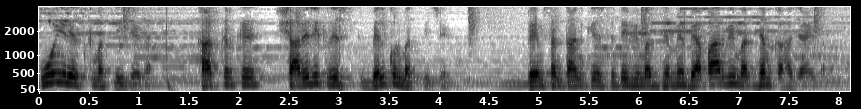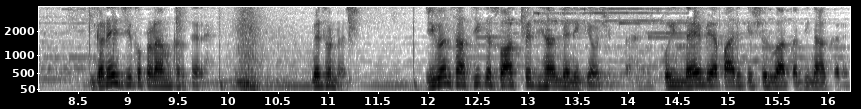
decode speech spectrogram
कोई रिस्क मत लीजिएगा। खास करके शारीरिक रिस्क बिल्कुल मत लीजिएगा। प्रेम संतान की स्थिति भी मध्यम है, व्यापार भी मध्यम कहा जाएगा। गणेश जी को प्रणाम करते रहे। मिथुन राशि। जीवन साथी के स्वास्थ्य पे ध्यान देने की आवश्यकता है। कोई नए व्यापार की शुरुआत अभी ना करें।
